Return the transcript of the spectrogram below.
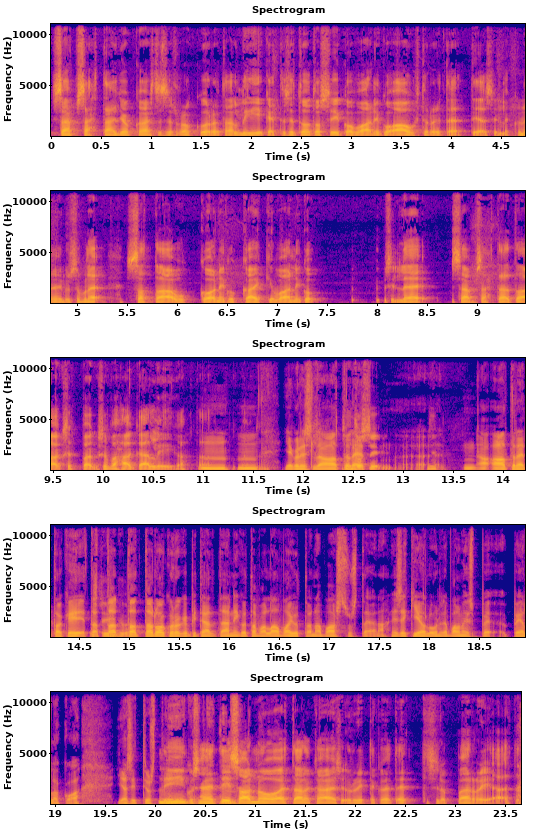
säpsähtää jokaista sen rokurotaan liikettä. Se tuo tosi kovaa niin kuin auktoriteettia sille, kun ne niin semmoinen sata ukkoa niin kuin kaikki vaan niin kuin, silleen säpsähtää taaksepäin, kun se vähänkään liikahtaa. Mm, mm. Ja kun ne sillä ajattelee, tosi, ajattelee että okei, Tadokorokin pitää tätä niin tavallaan vaikuttavana vastustajana, niin sekin on ollut valmis pe- pelkoa. Ja sit just niin, kun se heti mm. sanoo, että älkää edes yrittäkö, että ette sillä pärjää. Että,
